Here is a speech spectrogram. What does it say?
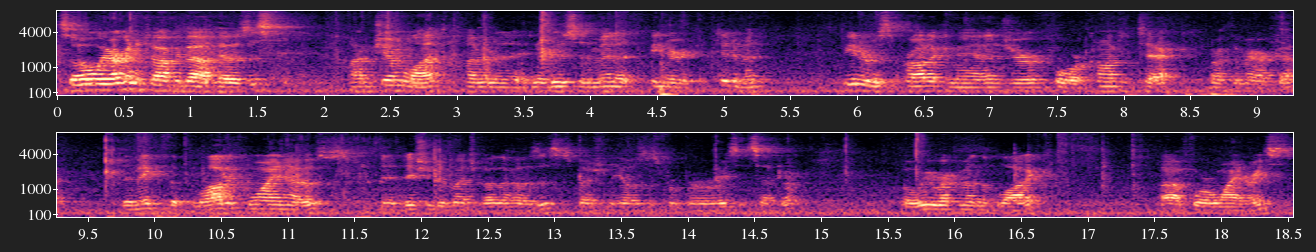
so we are going to talk about hoses. I'm Jim Lunt. I'm going to introduce in a minute Peter Tiedemann. Peter is the product manager for ContiTech North America. They make the Blaudieck wine hose, in addition to a bunch of other hoses, especially hoses for breweries, etc but we recommend the Blaudieck uh, for wineries.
